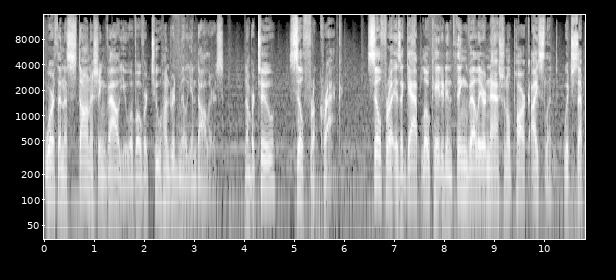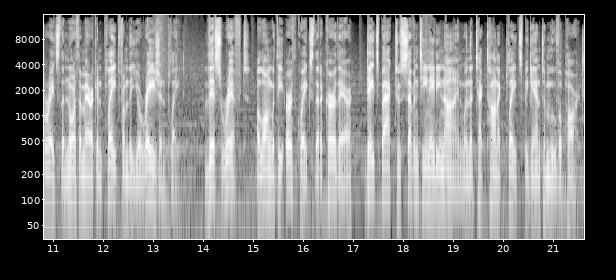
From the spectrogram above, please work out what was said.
worth an astonishing value of over $200 million. Number 2. Silfra Crack Silfra is a gap located in Thingvellir National Park, Iceland, which separates the North American plate from the Eurasian plate. This rift, along with the earthquakes that occur there, dates back to 1789 when the tectonic plates began to move apart.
